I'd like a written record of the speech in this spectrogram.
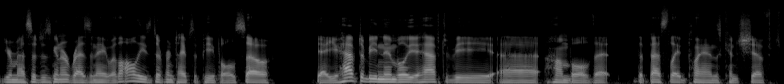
your message is going to resonate with all these different types of people. So yeah, you have to be nimble. You have to be uh, humble. That the best laid plans can shift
